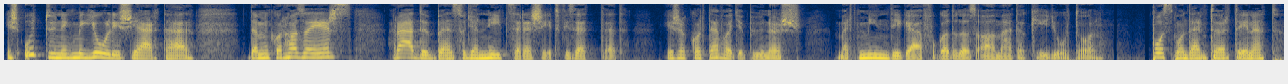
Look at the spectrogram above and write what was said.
És úgy tűnik, még jól is jártál, de amikor hazaérsz, rádöbbensz, hogy a négyszeresét fizetted. És akkor te vagy a bűnös, mert mindig elfogadod az almát a kígyótól. Posztmodern történet.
